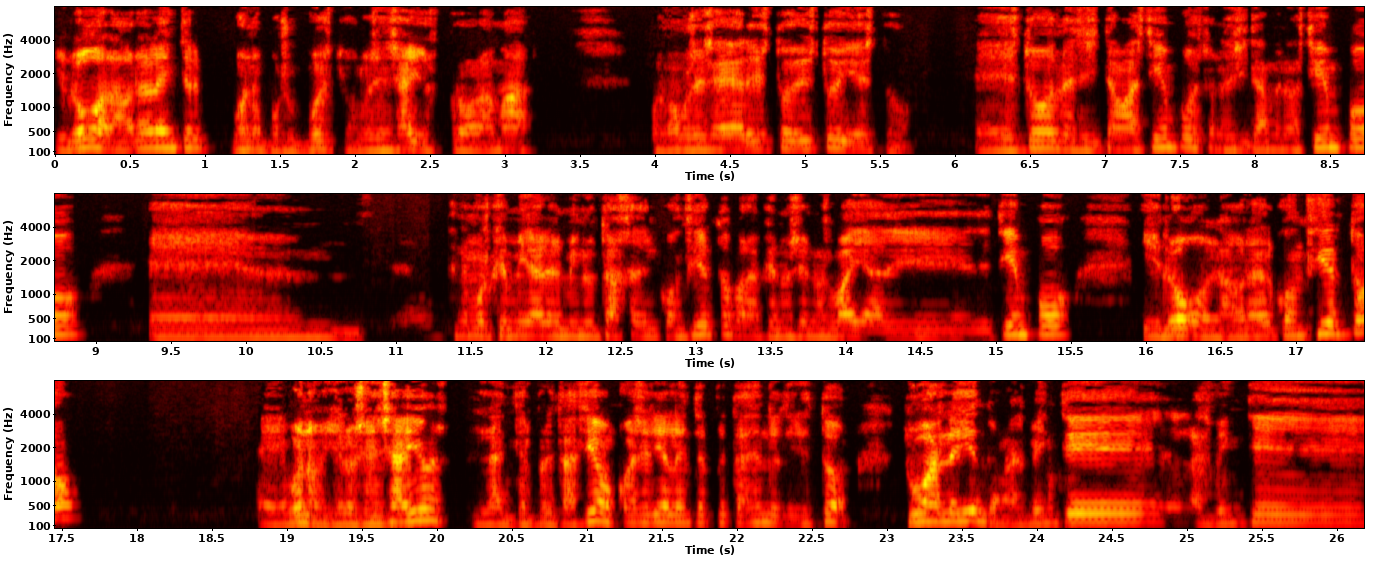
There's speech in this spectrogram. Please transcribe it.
Y luego a la hora de la inter... Bueno, por supuesto, los ensayos, programar. Pues vamos a ensayar esto, esto y esto. Eh, esto necesita más tiempo, esto necesita menos tiempo. Eh, tenemos que mirar el minutaje del concierto para que no se nos vaya de, tiempo. Y luego, a la hora del concierto, eh, bueno, y en los ensayos, la interpretación. ¿Cuál sería la interpretación del director? Tú vas leyendo las 20, las 20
